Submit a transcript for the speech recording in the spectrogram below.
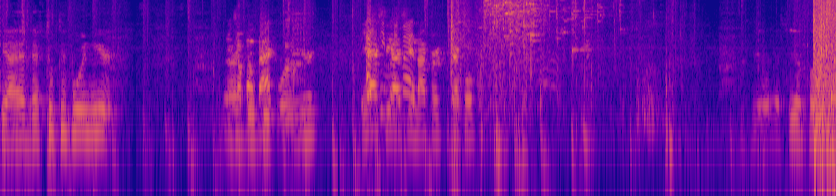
Yeah, yeah, there's two people in here. You jump out back? people in here. Yeah, I see. I see a movement. knifer. Careful. Yeah, I see a footstep.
